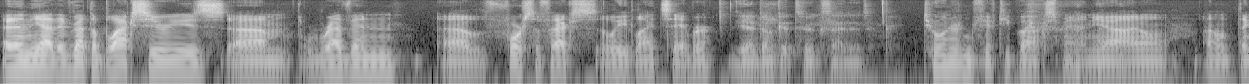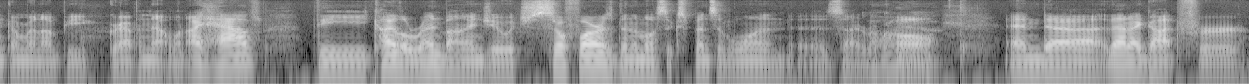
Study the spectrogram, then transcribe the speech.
And then yeah, they've got the Black Series um, Revan uh, Force FX Elite lightsaber. Yeah. Don't get too excited. 250 bucks, man. Yeah, I don't I don't think I'm going to be grabbing that one. I have the Kylo Ren behind you, which so far has been the most expensive one as I recall. And uh, that I got for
